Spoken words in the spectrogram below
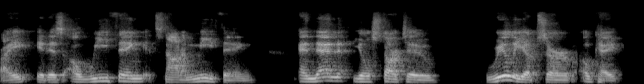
Right? It is a we thing, it's not a me thing. And then you'll start to really observe okay,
